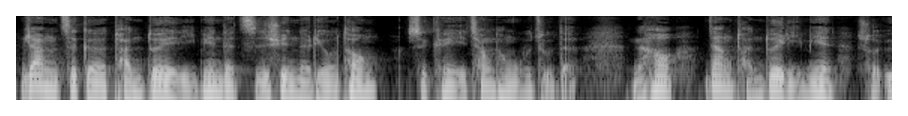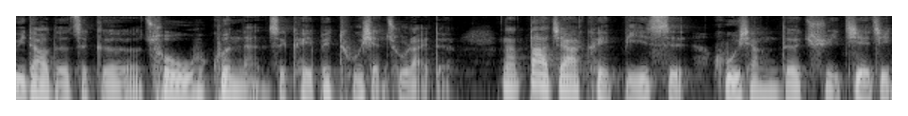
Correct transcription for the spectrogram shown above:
让这个团队里面的资讯的流通是可以畅通无阻的，然后让团队里面所遇到的这个错误和困难是可以被凸显出来的。那大家可以彼此互相的去借鉴，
